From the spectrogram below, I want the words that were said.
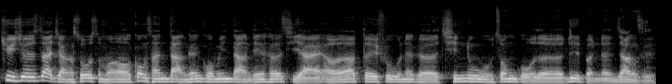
剧就是在讲说什么哦，共产党跟国民党联合起来哦，要对付那个侵入中国的日本人这样子。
